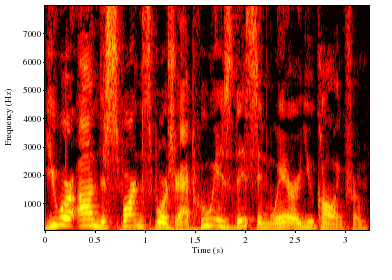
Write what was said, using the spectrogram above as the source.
You are on the Spartan Sports Wrap. Who is this, and where are you calling from?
